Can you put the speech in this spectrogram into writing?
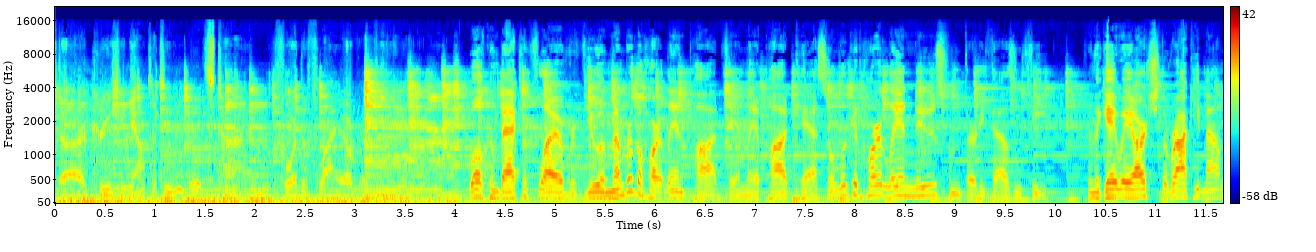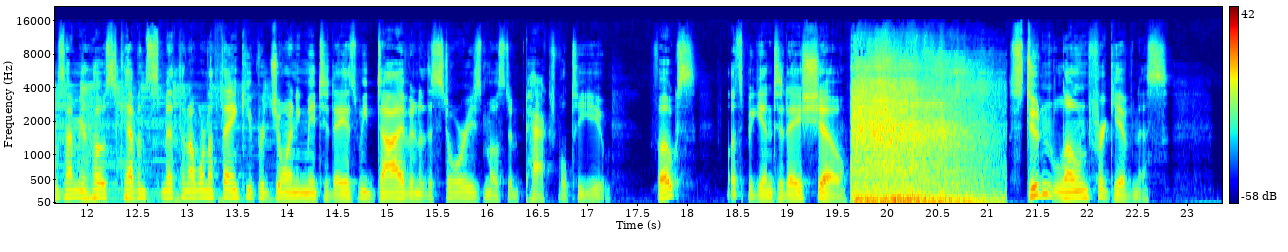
star cruising altitude, it's time for the flyover view. Welcome back to Flyover View, a member of the Heartland Pod family of podcasts. And a look at Heartland news from 30,000 feet. From the Gateway Arch to the Rocky Mountains, I'm your host, Kevin Smith, and I want to thank you for joining me today as we dive into the stories most impactful to you. Folks, let's begin today's show. Student loan forgiveness.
